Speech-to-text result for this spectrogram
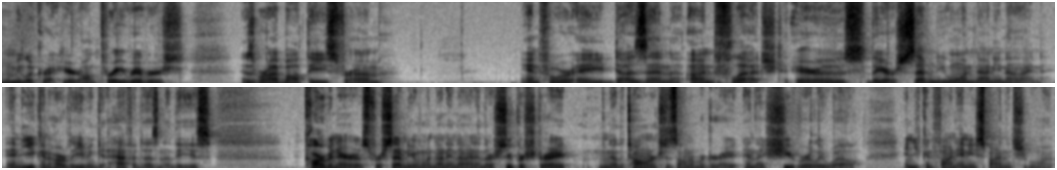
let me look right here. On Three Rivers is where I bought these from. And for a dozen unfletched arrows, they are $71.99. And you can hardly even get half a dozen of these carbon arrows for seventy one ninety nine, and they're super straight. You know the tolerances on them are great, and they shoot really well, and you can find any spine that you want.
